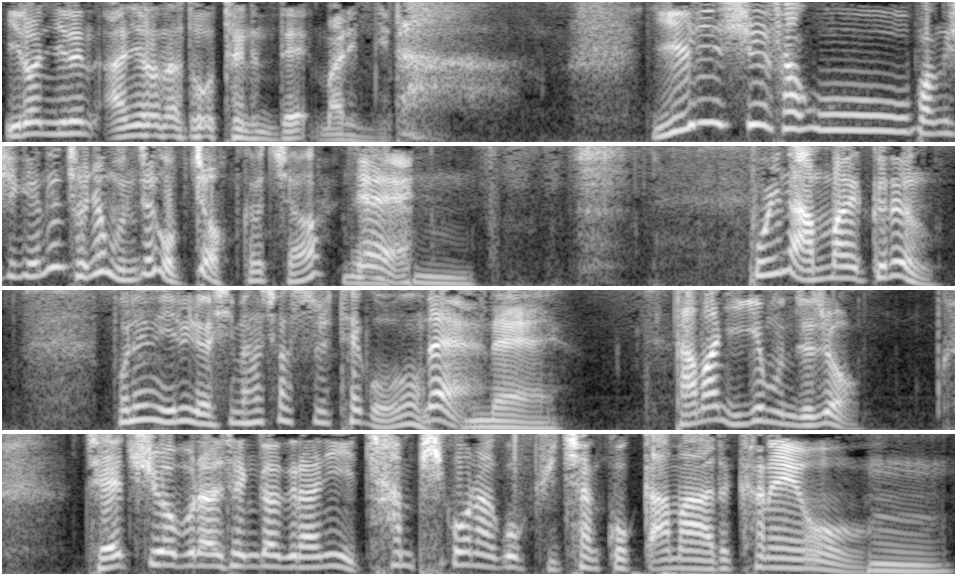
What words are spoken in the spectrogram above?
이런 일은 안 일어나도 되는데 말입니다. 이혜린 씨의 사고 방식에는 전혀 문제가 없죠. 그렇죠. 네. 예. 음. 본인은 안 망했거든. 본인은 일을 열심히 하셨을 테고. 네. 네. 다만 이게 문제죠. 재취업을 할 생각을 하니 참 피곤하고 귀찮고 까마득하네요. 음.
